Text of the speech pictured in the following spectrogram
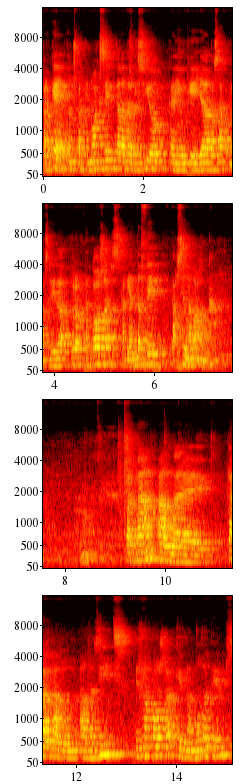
per què? Doncs perquè no accepta la tradició que diu que ella ha de passar per una sèrie de, de coses que li han de fer per ser una dona d'un camp. No? Per tant, el, eh, el, el, el desig és una cosa que durant molt de temps,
